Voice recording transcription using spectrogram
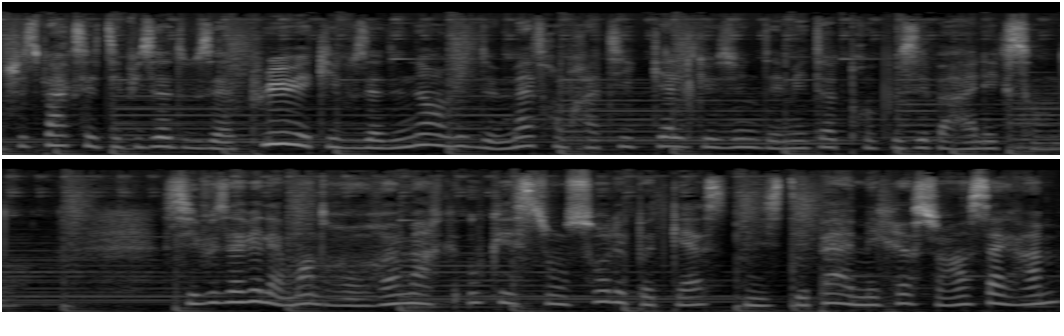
J'espère que cet épisode vous a plu et qu'il vous a donné envie de mettre en pratique quelques-unes des méthodes proposées par Alexandre. Si vous avez la moindre remarque ou question sur le podcast, n'hésitez pas à m'écrire sur Instagram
